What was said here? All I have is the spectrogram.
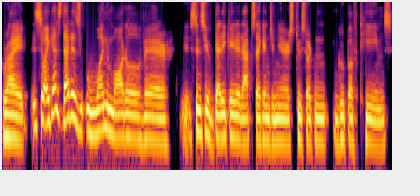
right so i guess that is one model where since you've dedicated appsec engineers to certain group of teams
